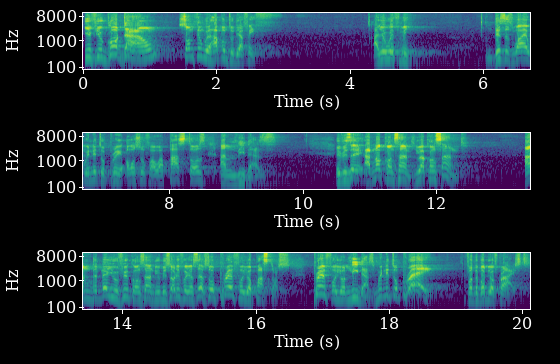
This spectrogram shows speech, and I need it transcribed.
If you go down, something will happen to their faith. Are you with me? This is why we need to pray also for our pastors and leaders. If you say, I'm not concerned, you are concerned. And the day you feel concerned, you'll be sorry for yourself. So pray for your pastors, pray for your leaders. We need to pray for the body of Christ.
